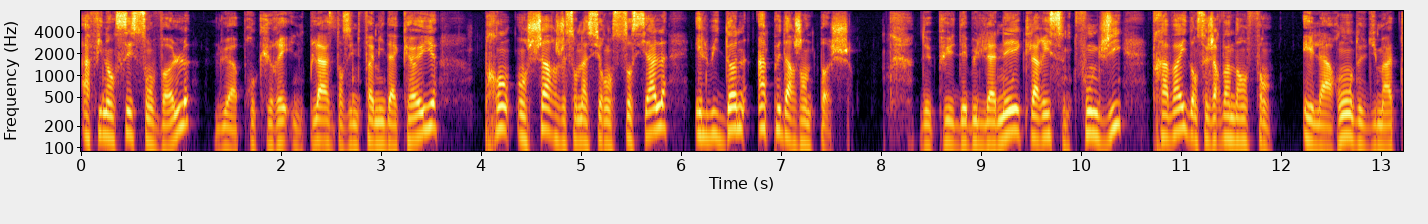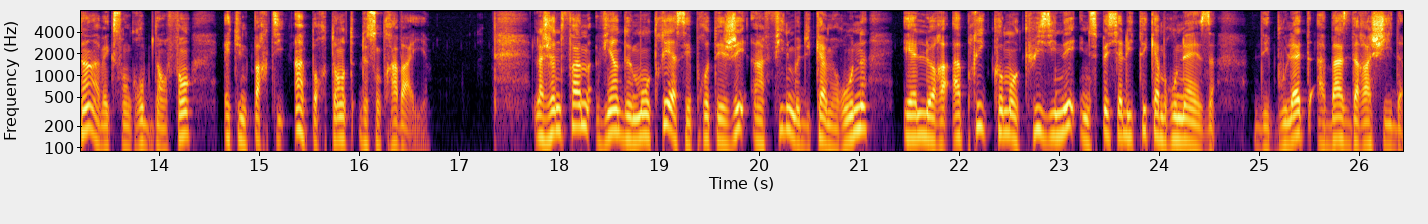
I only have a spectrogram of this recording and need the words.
a financé son vol, lui a procuré une place dans une famille d'accueil, prend en charge son assurance sociale et lui donne un peu d'argent de poche. Depuis le début de l'année, Clarisse Fungi travaille dans ce jardin d'enfants et la ronde du matin avec son groupe d'enfants est une partie importante de son travail. La jeune femme vient de montrer à ses protégés un film du Cameroun et elle leur a appris comment cuisiner une spécialité camerounaise, des boulettes à base d'arachide.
